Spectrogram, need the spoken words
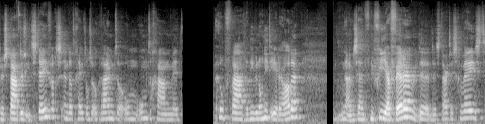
er staat dus iets stevigs en dat geeft ons ook ruimte om om te gaan met hulpvragen die we nog niet eerder hadden. Nou, we zijn nu vier jaar verder, de, de start is geweest.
